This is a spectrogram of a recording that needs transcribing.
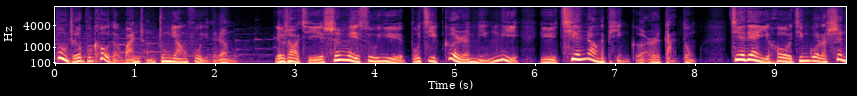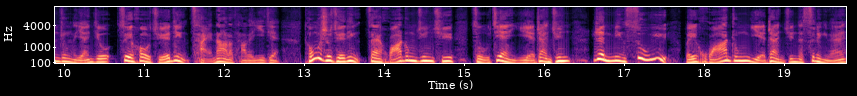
不折不扣地完成中央赋予的任务。刘少奇深为粟裕不计个人名利与谦让的品格而感动。接电以后，经过了慎重的研究，最后决定采纳了他的意见，同时决定在华中军区组建野战军，任命粟裕为华中野战军的司令员，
